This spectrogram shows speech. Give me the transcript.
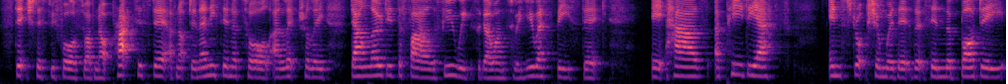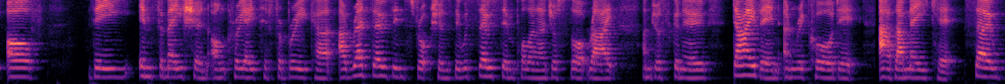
stitched this before, so I've not practiced it, I've not done anything at all. I literally downloaded the file a few weeks ago onto a USB stick. It has a PDF instruction with it that's in the body of the information on Creative Fabrica. I read those instructions, they were so simple, and I just thought, right, I'm just going to dive in and record it as I make it. So,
